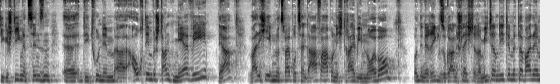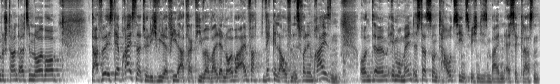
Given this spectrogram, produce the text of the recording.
Die gestiegenen Zinsen, äh, die tun dem äh, auch dem Bestand mehr weh, ja, weil ich eben nur zwei Prozent AFA habe und nicht drei wie im Neubau und in der Regel sogar eine schlechtere Mietrendite mittlerweile im Bestand als im Neubau. Dafür ist der Preis natürlich wieder viel attraktiver, weil der Neubau einfach weggelaufen ist von den Preisen. Und ähm, im Moment ist das so ein Tauziehen zwischen diesen beiden Assetklassen.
